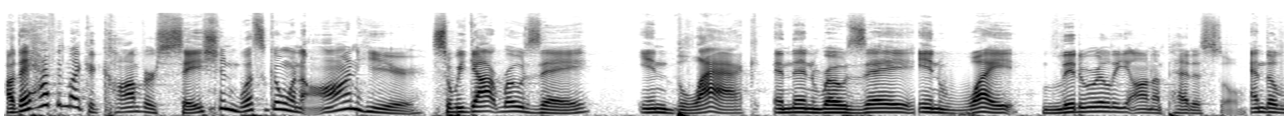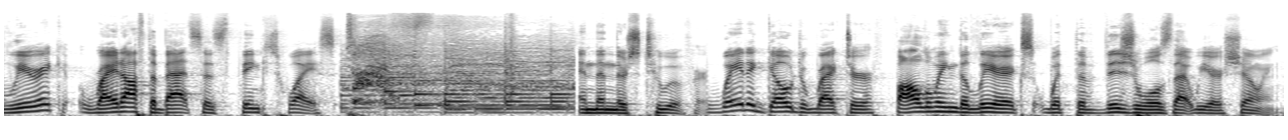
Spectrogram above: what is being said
Are they having like a conversation? What's going on here? So we got Rosé in black and then Rosé in white, literally on a pedestal. And the lyric right off the bat says, Think twice. And then there's two of her. Way to go, director, following the lyrics with the visuals that we are showing.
